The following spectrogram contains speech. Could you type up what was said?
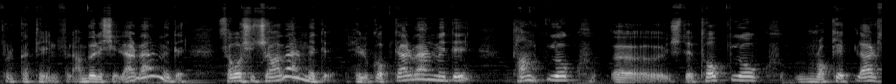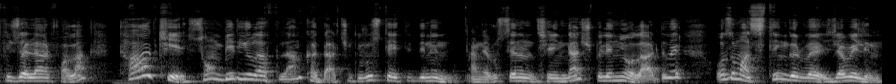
fırkateyn falan böyle şeyler vermedi. Savaş uçağı vermedi, helikopter vermedi tank yok, e, işte top yok, roketler, füzeler falan. Ta ki son bir yıla falan kadar çünkü Rus tehdidinin hani Rusya'nın şeyinden şüpheleniyorlardı ve o zaman Stinger ve Javelin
